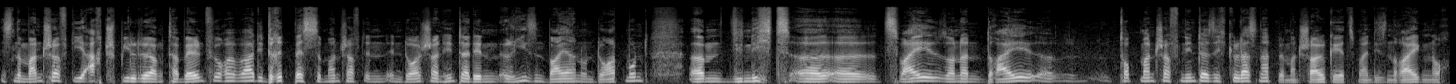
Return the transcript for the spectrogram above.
ist eine Mannschaft, die acht Spiele lang Tabellenführer war, die drittbeste Mannschaft in, in Deutschland hinter den Riesen Bayern und Dortmund, ähm, die nicht äh, äh zwei, sondern drei äh, Top-Mannschaften hinter sich gelassen hat, wenn man Schalke jetzt mal in diesen Reigen noch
